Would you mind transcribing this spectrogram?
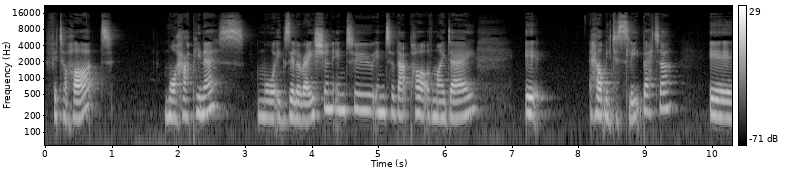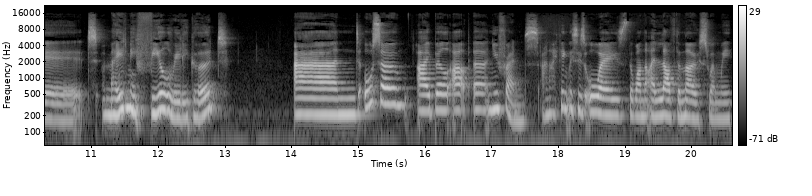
fitter heart, more happiness, more exhilaration into into that part of my day. It helped me to sleep better. It made me feel really good. And also, I built up uh, new friends. And I think this is always the one that I love the most when we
